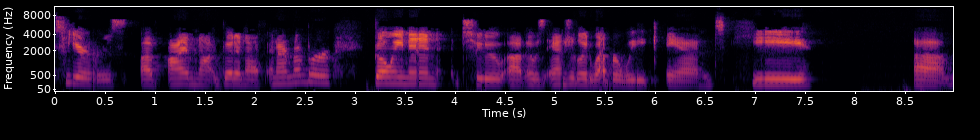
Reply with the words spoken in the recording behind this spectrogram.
tears of I'm not good enough. And I remember going in to um, it was Andrew Lloyd Webber week, and he, um,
